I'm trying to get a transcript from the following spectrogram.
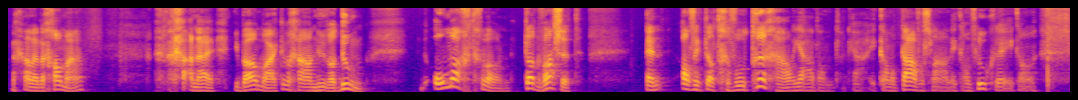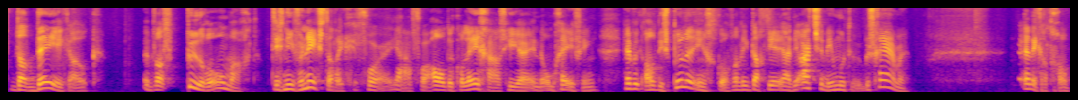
we gaan naar de Gamma. We gaan naar die bouwmarkten, we gaan nu wat doen. De onmacht gewoon, dat was het. En als ik dat gevoel terughaal, ja, dan... Ja, ik kan op tafel slaan, ik kan vloeken, ik kan... Dat deed ik ook. Het was pure onmacht. Is niet voor niks dat ik voor, ja, voor al de collega's hier in de omgeving... heb ik al die spullen ingekocht. Want ik dacht, ja, die artsen die moeten we beschermen. En ik had gewoon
